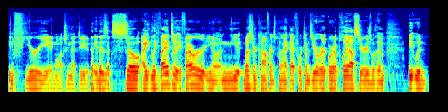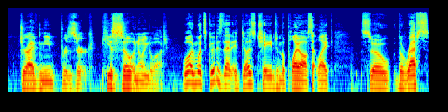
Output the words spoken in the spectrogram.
infuriating watching that dude. It is so I like if I had to if I were you know in the Western Conference playing that guy four times a year or, or in a playoff series with him, it would drive me berserk. He is so annoying to watch. Well, and what's good is that it does change in the playoffs. That like, so the refs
